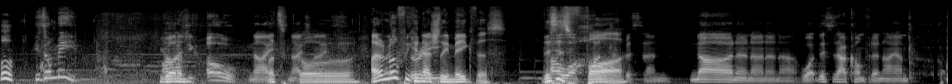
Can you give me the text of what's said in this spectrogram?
Oh, He's on me. You Oh, got I'm him. actually- oh, nice, let's nice, go. nice. I don't know if we can actually make this. This oh, is far. 100%. No, no, no, no, no. What? This is how confident I am.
